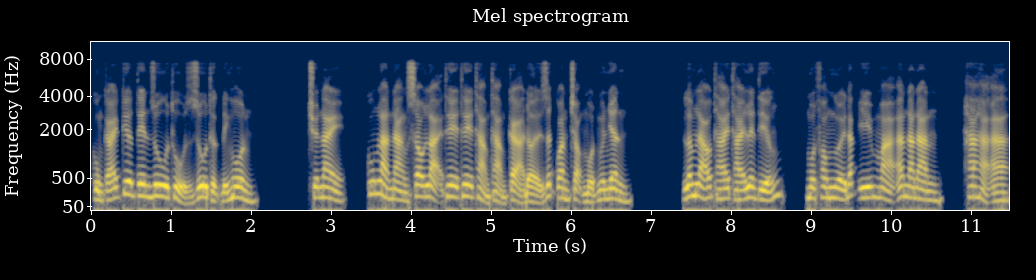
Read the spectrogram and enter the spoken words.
cùng cái kia tên du thủ du thực đính hôn. Chuyện này, cũng là nàng sau lại thê thê thảm thảm cả đời rất quan trọng một nguyên nhân. Lâm lão thái thái lên tiếng, một phòng người đắc ý mà ăn ăn ăn, ha ha a,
